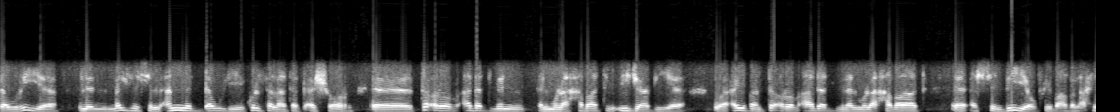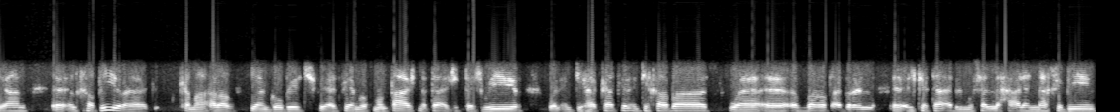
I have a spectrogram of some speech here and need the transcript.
دورية للمجلس الأمن الدولي كل ثلاثة أشهر تعرض عدد من الملاحظات الإيجابية وأيضا تعرض عدد من الملاحظات السلبية وفي بعض الأحيان الخطيرة كما عرض يان جوبيتش في 2018 نتائج التزوير والانتهاكات في الانتخابات والضغط عبر الكتائب المسلحة على الناخبين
